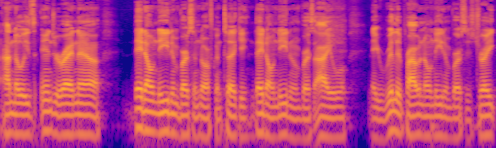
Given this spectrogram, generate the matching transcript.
I know he's injured right now. They don't need him versus North Kentucky. They don't need him versus Iowa. They really probably don't need him versus Drake.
